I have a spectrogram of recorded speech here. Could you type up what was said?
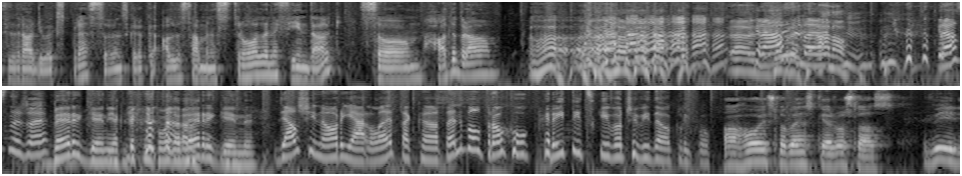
Til Radio Express og ønsker dere alle sammen en strålende fin dag. Så ha det bra. Krásne. Áno, Krásne, že? Bergen, jak pekne poveda Bergen. Ďalší Nor Jarle, tak eh, ten bol trochu kritický voči videoklipu. Ahoj, slovenský Roslas. Fin.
